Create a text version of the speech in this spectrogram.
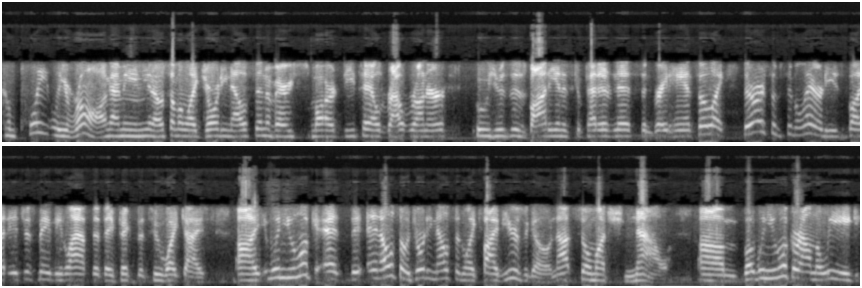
completely wrong. I mean, you know, someone like Jordy Nelson, a very smart, detailed route runner who uses his body and his competitiveness and great hands. So, like, there are some similarities, but it just made me laugh that they picked the two white guys. Uh, when you look at the, and also Jordy Nelson like five years ago, not so much now. Um, but when you look around the league,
